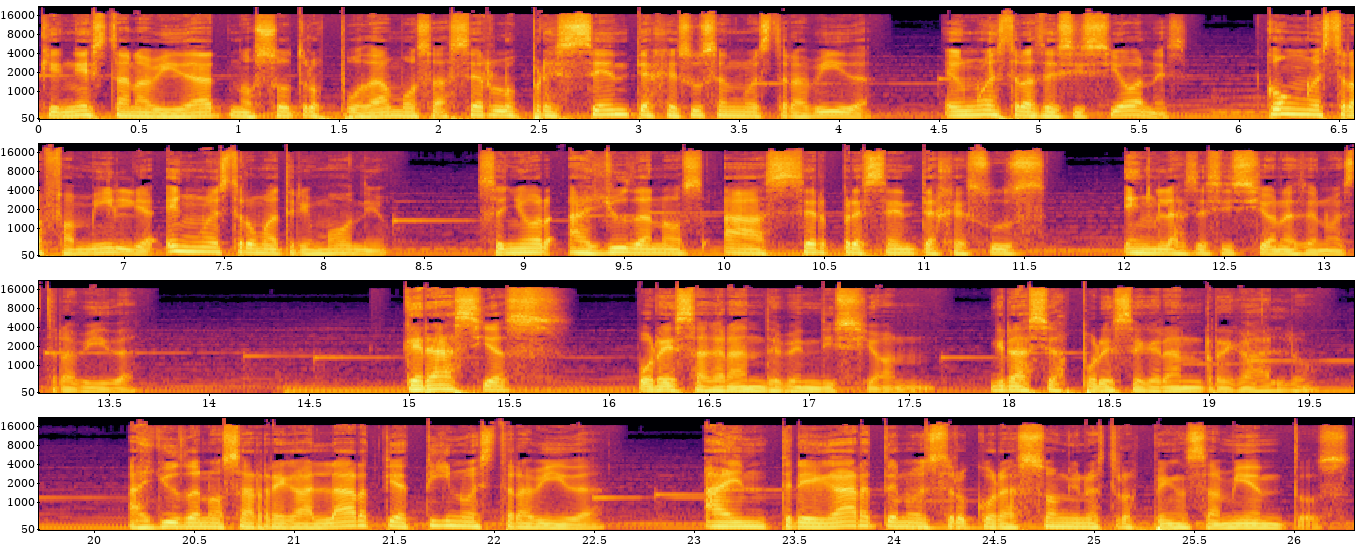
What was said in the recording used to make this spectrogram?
Que en esta Navidad nosotros podamos hacerlo presente a Jesús en nuestra vida, en nuestras decisiones, con nuestra familia, en nuestro matrimonio. Señor, ayúdanos a hacer presente a Jesús en las decisiones de nuestra vida. Gracias por esa grande bendición. Gracias por ese gran regalo. Ayúdanos a regalarte a ti nuestra vida, a entregarte nuestro corazón y nuestros pensamientos.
